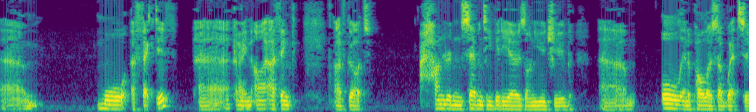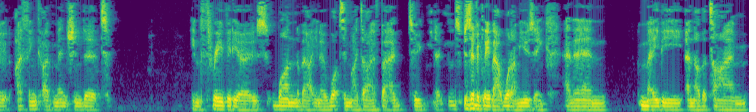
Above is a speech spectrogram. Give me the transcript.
um, more effective. Uh, okay. I mean, I, I, think I've got 170 videos on YouTube, um, all in a polo sub wetsuit. I think I've mentioned it in three videos. One about you know what's in my dive bag, to you know specifically about what I'm using, and then maybe another time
